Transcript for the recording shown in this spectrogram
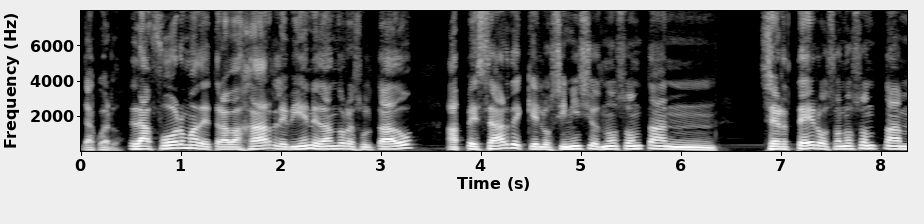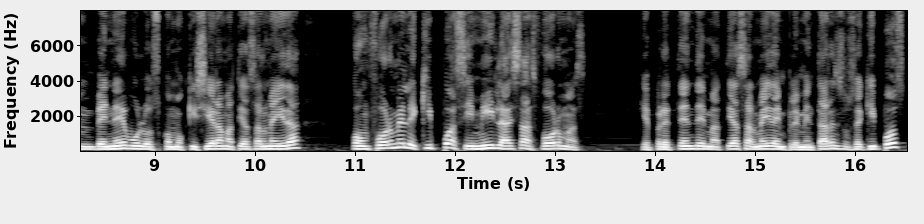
De acuerdo. la forma de trabajar le viene dando resultado, a pesar de que los inicios no son tan certeros o no son tan benévolos como quisiera Matías Almeida, conforme el equipo asimila esas formas que pretende Matías Almeida implementar en sus equipos,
